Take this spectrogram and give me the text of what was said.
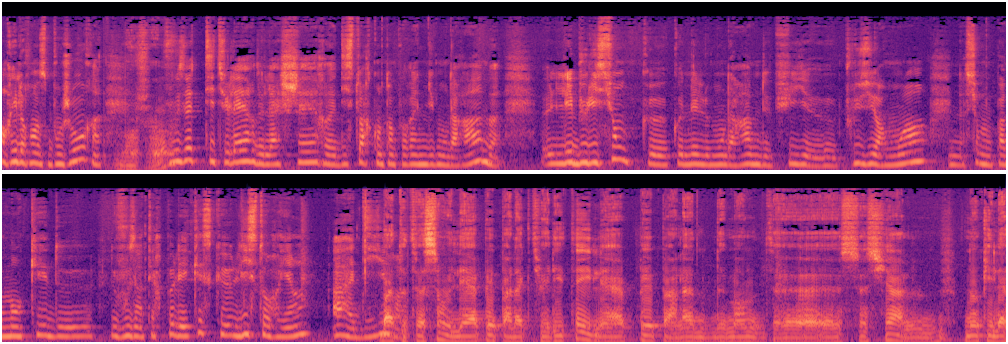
Henri Laurence, bonjour. Bonjour. Vous êtes titulaire de la chaire d'histoire contemporaine du monde arabe. L'ébullition que connaît le monde arabe depuis euh, plusieurs mois n'a sûrement pas manqué de, vous interpeller. Qu'est-ce que l'historien a à dire? Bah, De toute façon, il est happé par l'actualité, il est happé par la demande euh, sociale. Donc il a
